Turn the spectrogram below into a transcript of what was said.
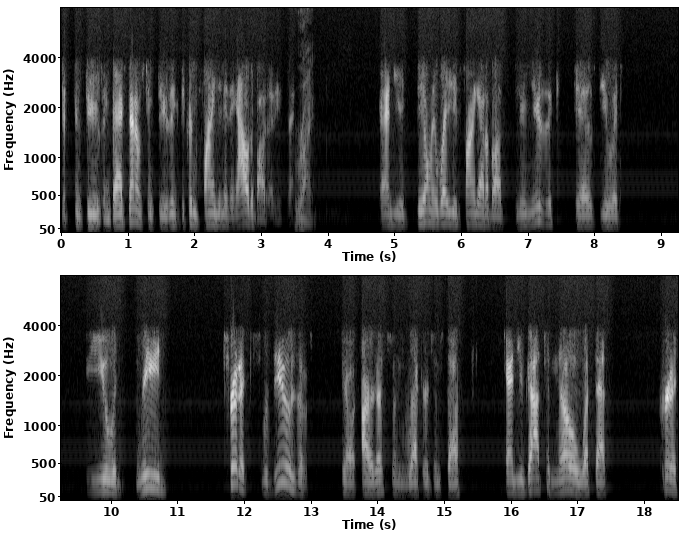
it's confusing. Back then it was confusing. You couldn't find anything out about anything Right. and you the only way you'd find out about new music is you would you would read critics reviews of you know artists and records and stuff and you got to know what that critic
